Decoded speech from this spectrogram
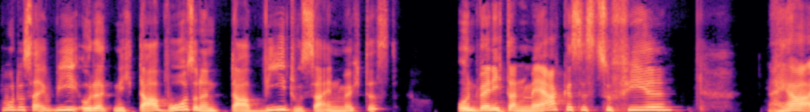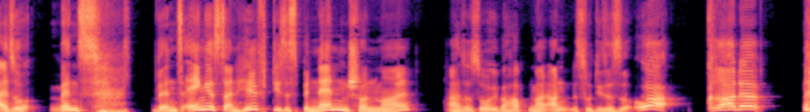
wo du sein, wie, oder nicht da wo, sondern da wie du sein möchtest? Und wenn ich dann merke, es ist zu viel, naja, also wenn's, wenn's eng ist, dann hilft dieses Benennen schon mal. Also so überhaupt mal an, so dieses, oh, gerade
